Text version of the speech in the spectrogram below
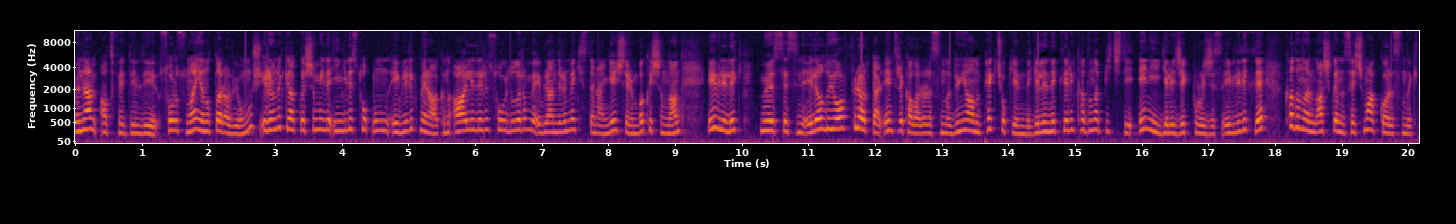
önem atfedildiği sorusuna yanıtlar arıyormuş. İronik yaklaşımıyla İngiliz toplumunun evlilik merakını ailelerin, soyluların ve evlendirilmek istenen gençlerin bakışından evlilik müessesini ele alıyor. Flörtler, entrikalar arasında dünyanın pek çok yerinde geleneklerin kadına biçtiği en iyi gelecek projesi evlilikle kadınların aşklarını seçme hakkı arasındaki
